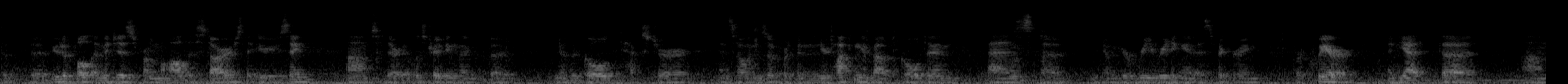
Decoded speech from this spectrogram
the the beautiful images from all the stars that you're using. Um, so they're illustrating the, the you know the gold texture and so on and so forth. And you're talking about golden as uh, you know you're rereading it as figuring for queer, and yet the um,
